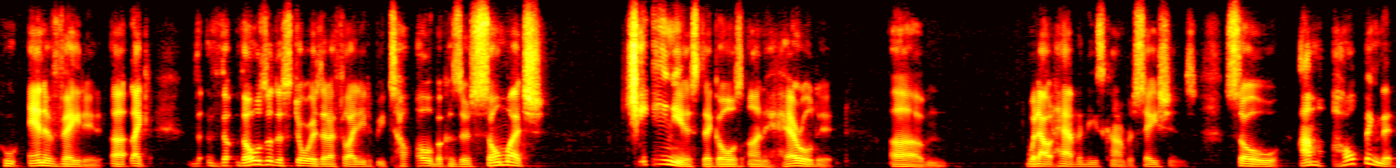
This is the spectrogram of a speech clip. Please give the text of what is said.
who innovated uh like th- th- those are the stories that i feel I need to be told because there's so much genius that goes unheralded um without having these conversations. So i'm hoping that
